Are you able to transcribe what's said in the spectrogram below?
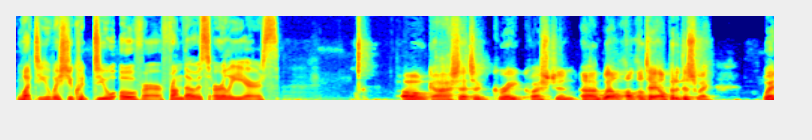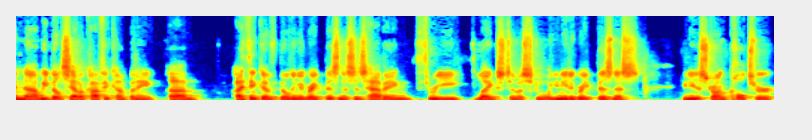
What do you wish you could do over from those early years? Oh, gosh, that's a great question. Um, well, I'll, I'll, tell you, I'll put it this way. When uh, we built Seattle Coffee Company, um, I think of building a great business as having three legs to a stool. You need a great business, you need a strong culture,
